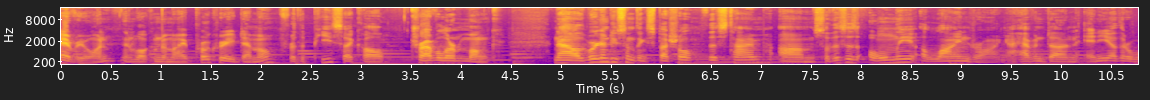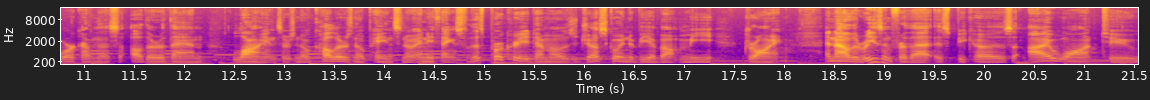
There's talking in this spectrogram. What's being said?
Hey everyone, and welcome to my Procreate demo for the piece I call Traveler Monk. Now, we're going to do something special this time. Um, so this is only a line drawing. I haven't done any other work on this other than lines. There's no colors, no paints, no anything. So this Procreate demo is just going to be about me drawing. And now the reason for that is because I want to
